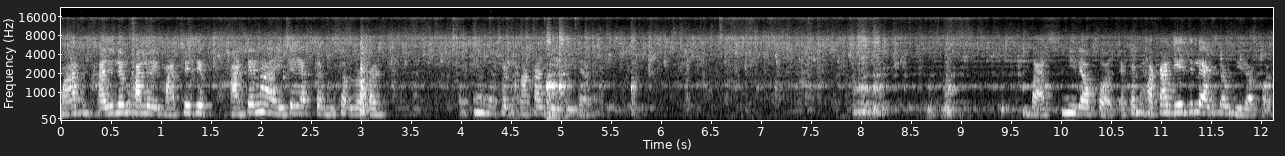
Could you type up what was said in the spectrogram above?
মাছ ভাজলে ভালোই, মাছে যে ফাটে না, এটাই একটা বিশাল ব্যাপার। একটা ঢাকা দিয়ে যেন বাস, নিরাপদ। একটা ঢাকা দিয়ে দিলে একদম নিরাপদ।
